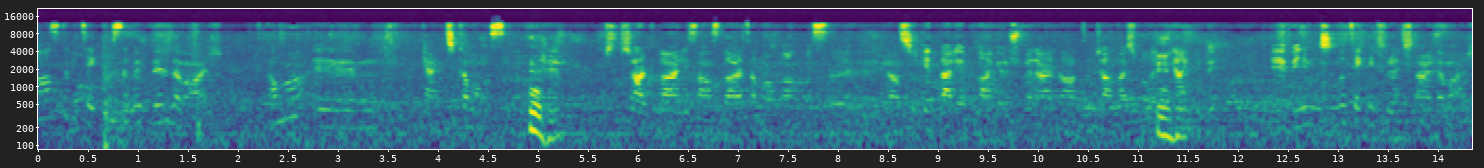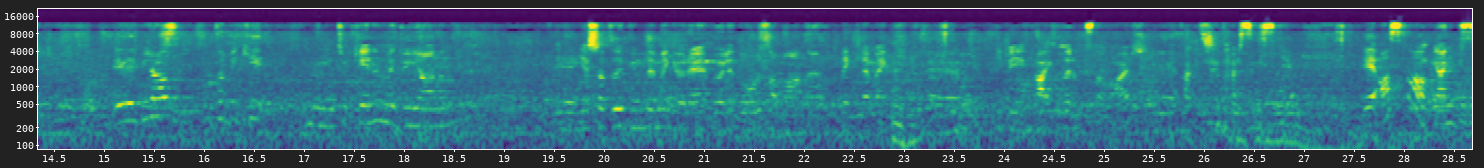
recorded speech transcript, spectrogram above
bazı tabii teknik sebepleri de var. Ama e, yani çıkamamasının, şarkılar, lisanslar tamamlanması, biraz şirketlerle yapılan görüşmeler, dağıtımcı anlaşmaları falan gibi e, benim dışında teknik süreçler de var. E, biraz tabii ki hmm, Türkiye'nin ve dünyanın e, yaşadığı gündeme göre böyle doğru zamanı beklemek gibi kaygılarımız da var. Takdir edersiniz ki. E, az kal. Yani biz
